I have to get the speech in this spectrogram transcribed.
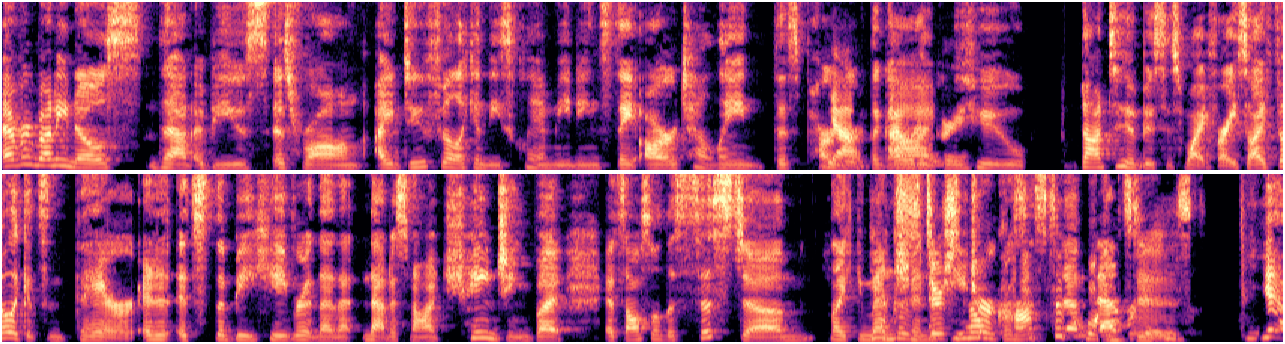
Everybody knows that abuse is wrong. I do feel like in these clan meetings, they are telling this partner, Yeah, the guy, to not to abuse his wife, right? So I feel like it's there. It, it's the behavior that, that that is not changing, but it's also the system, like you Yeah, mentioned. the there's no system that- consequences. Yeah,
